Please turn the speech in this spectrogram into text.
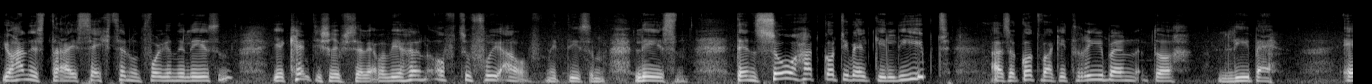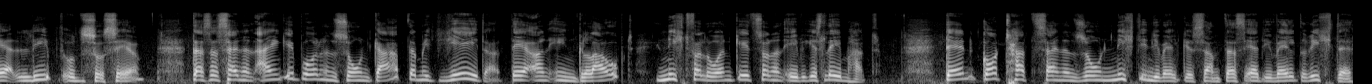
Johannes 3,16 und folgende lesen. Ihr kennt die Schriftstelle, aber wir hören oft zu früh auf mit diesem Lesen. Denn so hat Gott die Welt geliebt, also Gott war getrieben durch Liebe. Er liebt uns so sehr, dass er seinen eingeborenen Sohn gab, damit jeder, der an ihn glaubt, nicht verloren geht, sondern ewiges Leben hat. Denn Gott hat seinen Sohn nicht in die Welt gesandt, dass er die Welt richte,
